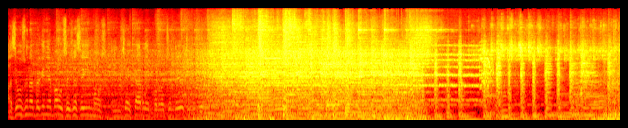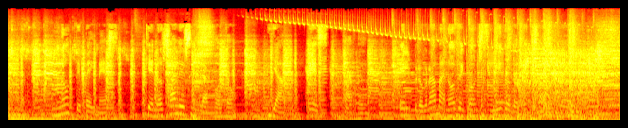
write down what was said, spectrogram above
Hacemos una pequeña pausa y ya seguimos en es tarde por 88. No te peines. Que no sales en la foto. Ya, es El programa no deconstruido de FM.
